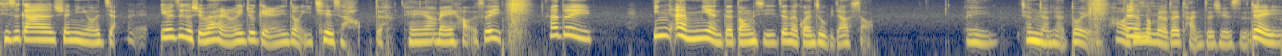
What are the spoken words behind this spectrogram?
其实刚刚轩宁有讲，因为这个学派很容易就给人一种一切是好的、美好，所以他对阴暗面的东西真的关注比较少。哎。这样讲起来，对，他好像都没有在谈这些事。对，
